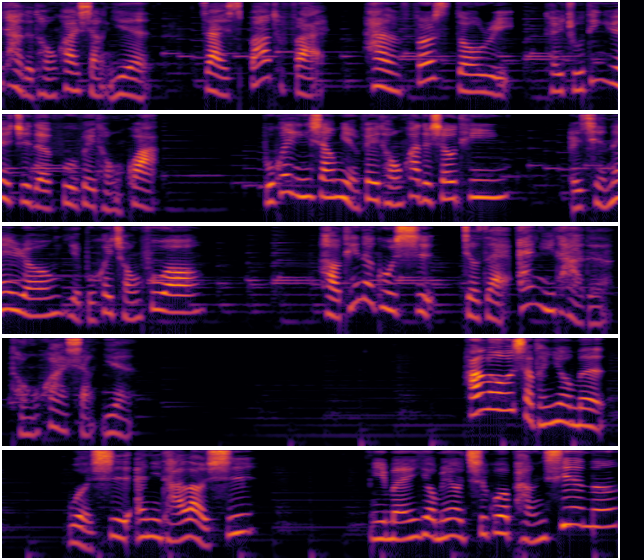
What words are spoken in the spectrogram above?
安妮塔的童话饗宴在 Spotify 和 First Story 推出订阅制的付费童话，不会影响免费童话的收听，而且内容也不会重复哦。好听的故事就在安妮塔的童话饗宴。Hello，小朋友们，我是安妮塔老师。你们有没有吃过螃蟹呢？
